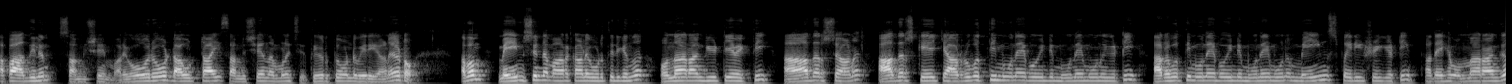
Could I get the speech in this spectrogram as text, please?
അപ്പൊ അതിലും സംശയം മാറി. ഓരോ ഡൗട്ടായി സംശയം നമ്മൾ തീർത്തുകൊണ്ട് വരികയാണ് കേട്ടോ. അപ്പം മെയിൻസിന്റെ മാർക്കാണ് കൊടുത്തിരിക്കുന്നത്. ഒന്നാം റാങ്ക് കിട്ടിയ വ്യക്തി ആദർശാണ്. ആദർശ് കെക്ക് അറുപത്തി മൂന്ന് പോയിന്റ് മൂന്ന് മൂന്ന് കിട്ടി. അറുപത്തി മൂന്ന് പോയിന്റ് മൂന്ന് മൂന്ന് മെയിൻസ് പരീക്ഷ കിട്ടി അദ്ദേഹം ഒന്നാം റാങ്ക്.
